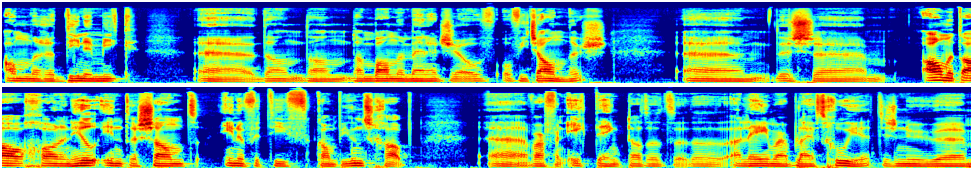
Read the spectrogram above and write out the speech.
andere dynamiek uh, dan, dan, dan bandenmanager of, of iets anders. Um, dus um, al met al gewoon een heel interessant, innovatief kampioenschap. Uh, waarvan ik denk dat het, dat alleen maar blijft groeien. Het is nu, het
